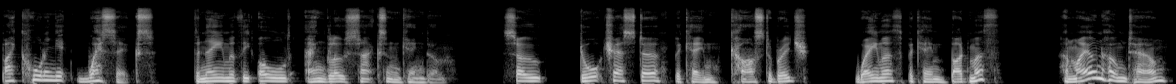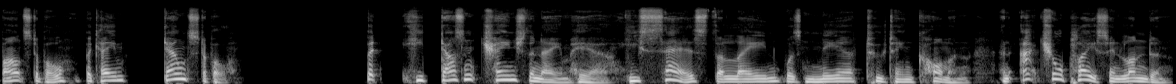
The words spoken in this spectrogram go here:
by calling it Wessex, the name of the old Anglo Saxon kingdom. So Dorchester became Casterbridge, Weymouth became Budmouth, and my own hometown, Barnstaple, became Downstaple. But he doesn't change the name here. He says the lane was near Tooting Common, an actual place in London,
